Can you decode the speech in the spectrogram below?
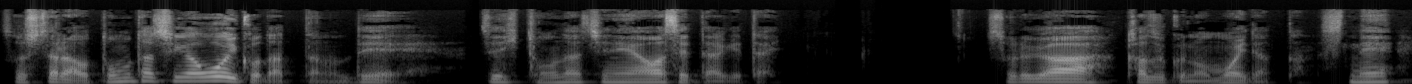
そしたらお友達が多い子だったので、ぜひ友達に会わせてあげたい。それが家族の思いだったんですね。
